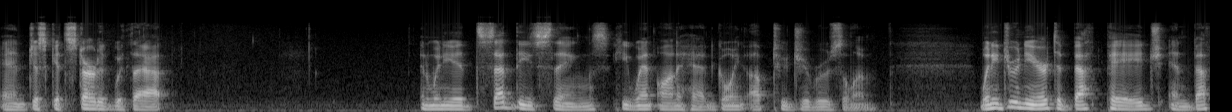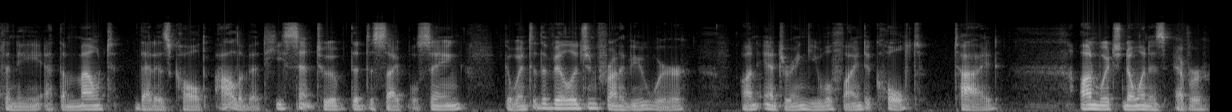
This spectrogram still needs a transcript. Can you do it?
and just get started with that. And when he had said these things, he went on ahead, going up to Jerusalem. When he drew near to Bethphage and Bethany at the mount that is called Olivet, he sent two of the disciples, saying, Go into the village in front of you, where on entering you will find a colt tied, on which no one has ever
